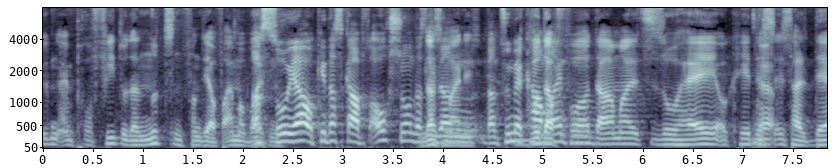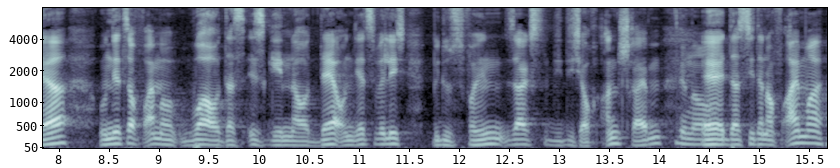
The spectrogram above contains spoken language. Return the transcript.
irgendeinen Profit oder Nutzen von dir auf einmal wollten. Ach so, ja, okay, das gab es auch schon, dass Das die dann, dann zu mir kamen davor meinten, damals so, hey, okay, das Ja. ist halt der und jetzt auf einmal, wow, das ist genau der. Und jetzt will ich, wie du es vorhin sagst, die dich auch anschreiben, Genau. äh, dass sie dann auf einmal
